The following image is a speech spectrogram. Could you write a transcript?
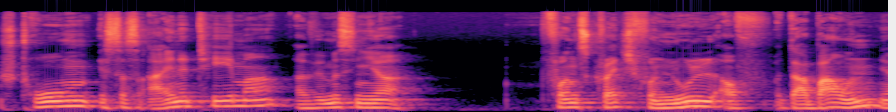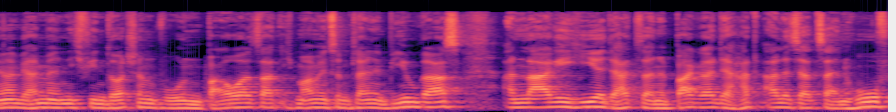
Strom ist das eine Thema, aber wir müssen ja von Scratch, von Null auf da bauen. Ja, wir haben ja nicht wie in Deutschland, wo ein Bauer sagt, ich mache mir jetzt eine kleine Biogasanlage hier, der hat seine Bagger, der hat alles, der hat seinen Hof.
